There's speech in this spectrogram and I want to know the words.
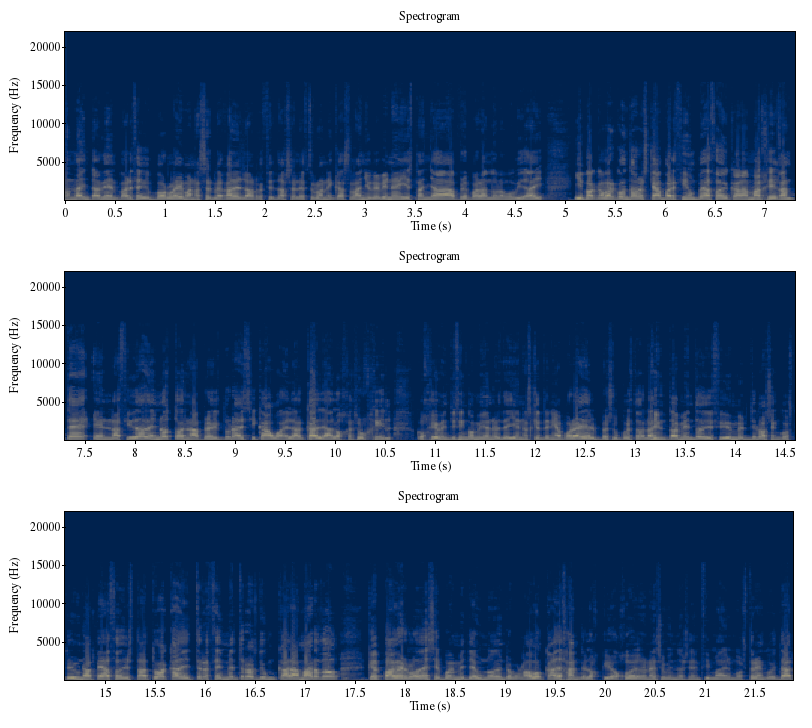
online también, parece que por ley van a ser legales las recetas electrónicas el año que viene y están ya preparando la movida ahí. Y para acabar contaros que ha aparecido un pedazo de calamar gigante en la ciudad de Noto, en la prefectura de Chicago. El alcalde, a lo Jesús Gil, cogió 25 millones de yenes que tenía por ahí del presupuesto del ayuntamiento y decidió invertirlos en construir una pedazo de estatuaca de 13 metros de un calamardo que para verlo de se puede meter uno dentro por la boca, dejan que los quiero jueguen, ¿eh? subiéndose encima del mostrenco y tal.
